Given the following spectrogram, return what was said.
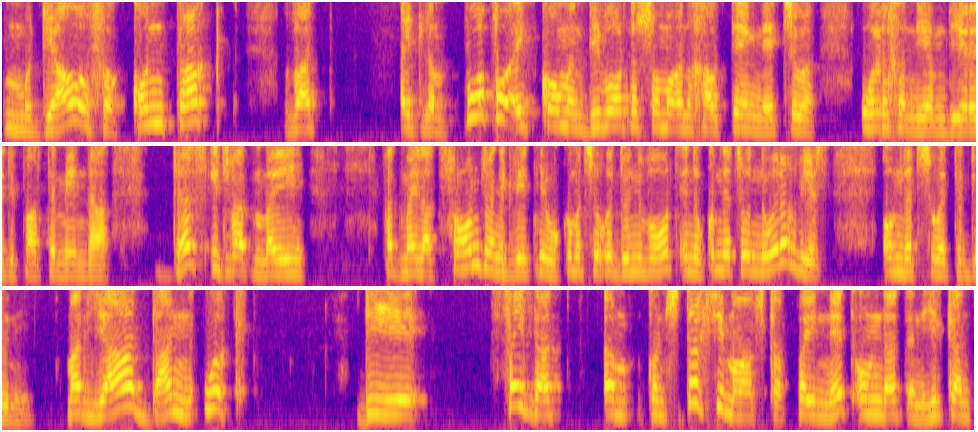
model of 'n kontrak wat uit Limpopo uitkom en die word nou sommer in Gauteng net so oorgeneem deur 'n departement daar. Dis iets wat my wat my laat front want ek weet nie hoekom dit so gedoen word en hoekom dit so nodig wees om dit so te doen nie. Maar ja, dan ook die feit dat 'n um, konstruksiemaatskappy net omdat en hier kan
